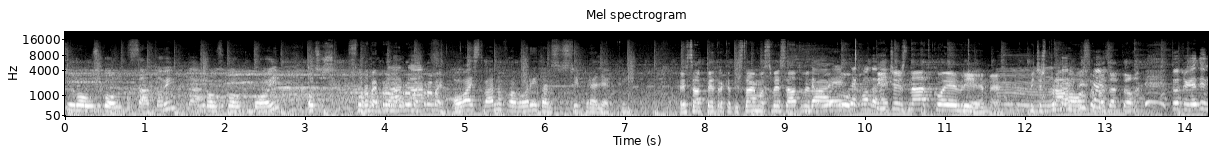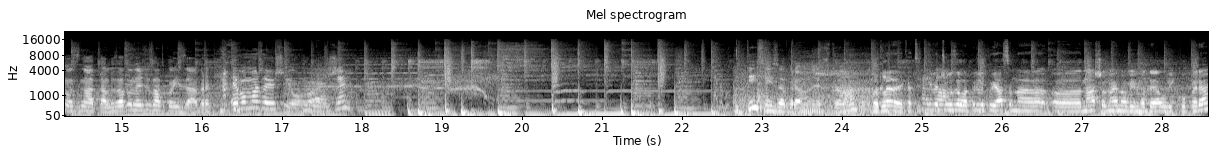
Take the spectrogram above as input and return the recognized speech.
su Rose Gold satovi, Da. Rose Gold boji. Hoćeš Probaj, probaj, Da, probaj, da. probaj. Ovaj je stvarno favorit, ali su svi preljepi. E sad, Petra, kad ti stavimo sve satove Da, na e, ruku, ti ćeš znat koje je vrijeme. Ti ćeš prava osoba za to. To ću jedino znat, ali zato neću znat ko izabre. Evo možda još i ovaj. Može. I ti si izabrao nešto, a? Pa gledaj, kad si ti već uzela priliku, ja sam na, uh, našao najnoviji model Lee Coopera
